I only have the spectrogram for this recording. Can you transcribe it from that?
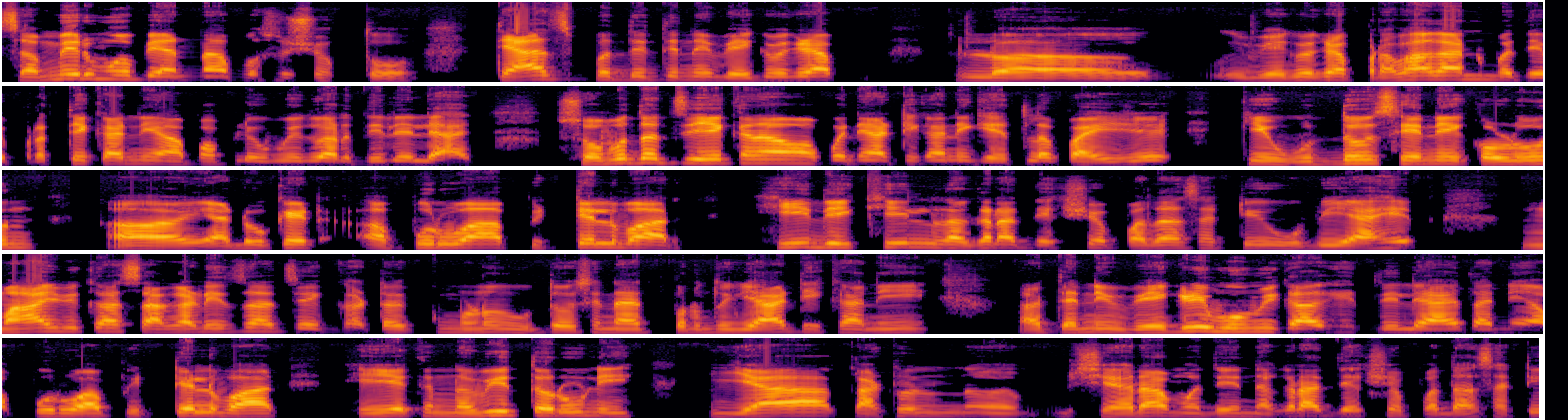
समीर मोब यांना बसू शकतो. त्याच पद्धतीने वेगवेगळ्या वेगवेगळ्या प्रभागांमध्ये प्रत्येकाने आपापले उमेदवार दिलेले आहेत. सोबतच एक नाव आपण या ठिकाणी घेतलं पाहिजे की उद्धव सेनेकडून ऍडव्होकेट अपूर्वा पिट्टेलवार ही देखील नगराध्यक्ष पदासाठी उभी आहेत. महाविकास आघाडीचाच एक घटक म्हणून उद्धव सेना आहेत. परंतु या ठिकाणी त्यांनी वेगळी भूमिका घेतलेली आहेत आणि अपूर्वा पिट्टेलवार ही एक नवी तरुणी या काटोल शहरामध्ये नगराध्यक्ष पदासाठी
